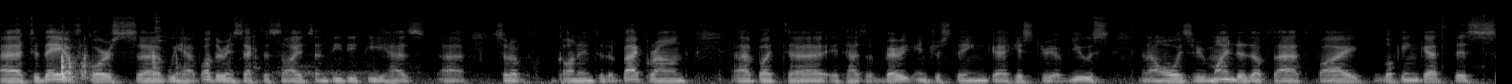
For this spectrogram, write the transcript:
Uh, today, of course, uh, we have other insecticides, and DDT has uh, sort of gone into the background, uh, but uh, it has a very interesting uh, history of use, and I'm always reminded of that by looking at this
